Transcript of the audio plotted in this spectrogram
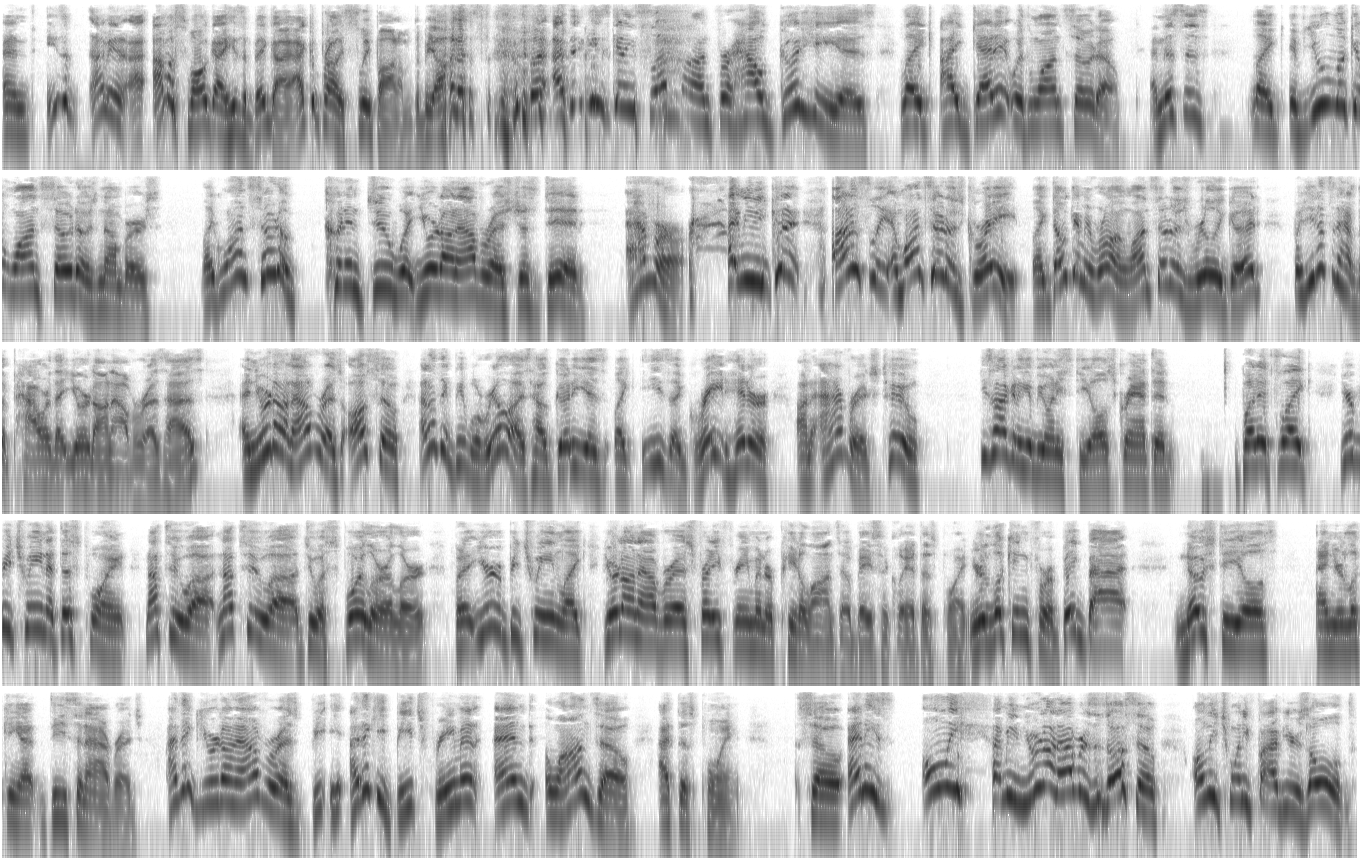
And he's a, I mean, I, I'm a small guy. He's a big guy. I could probably sleep on him, to be honest. but I think he's getting slept on for how good he is. Like, I get it with Juan Soto. And this is, like, if you look at Juan Soto's numbers, like, Juan Soto couldn't do what Jordan Alvarez just did ever. I mean, he couldn't honestly. And Juan Soto's great. Like, don't get me wrong, Juan Soto's really good, but he doesn't have the power that Jordan Alvarez has. And Jordan Alvarez also, I don't think people realize how good he is. Like, he's a great hitter on average too. He's not going to give you any steals, granted, but it's like you're between at this point. Not to uh, not to uh, do a spoiler alert, but you're between like Jordan Alvarez, Freddie Freeman, or Pete Alonso, basically at this point. You're looking for a big bat, no steals, and you're looking at decent average. I think Jordan Alvarez beat. I think he beats Freeman and Alonso at this point. So, and he's only. I mean, Jordan Alvarez is also only 25 years old.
